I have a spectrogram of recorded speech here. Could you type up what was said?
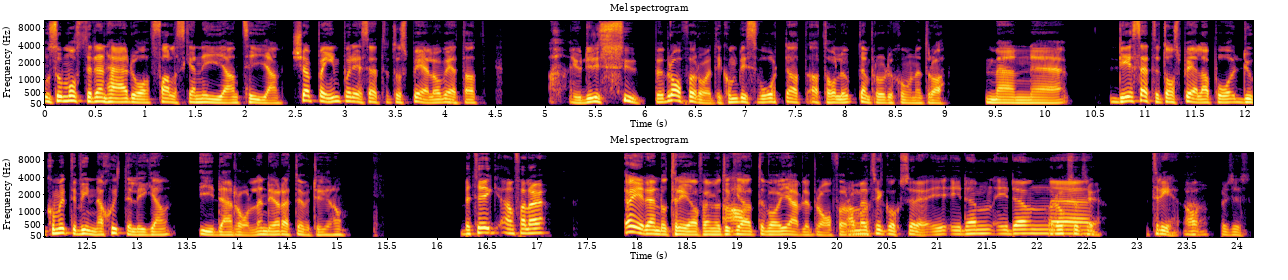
Och så måste den här då, falska nian, tian, köpa in på det sättet och spela och veta att ah, han gjorde det superbra förra året. Det kommer bli svårt att, att hålla upp den produktionen tror jag. Men eh, det sättet de spelar på, du kommer inte vinna skytteligan i den rollen, det är jag rätt övertygad om. Betyg, anfallare? Jag är det ändå tre av fem. Jag tycker ja. att det var jävligt bra förra Ja, men jag tycker också det. I, i den... I den Har du också tre? Eh, tre, ja, ja, precis.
